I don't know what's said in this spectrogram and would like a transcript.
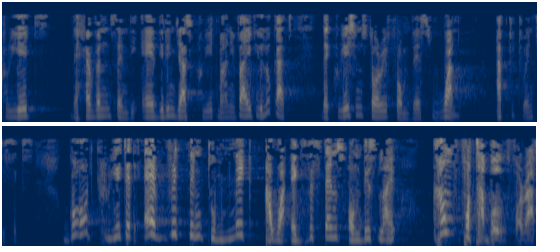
create the heavens and the earth, didn't just create man. In fact, if you look at the creation story from verse 1 up to 26, God created everything to make our existence on this life comfortable for us.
